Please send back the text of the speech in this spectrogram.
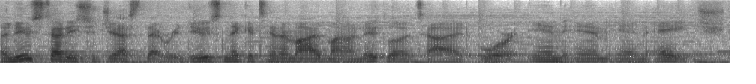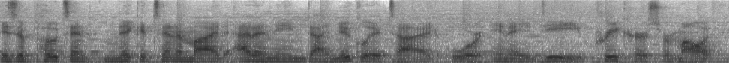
A new study suggests that reduced nicotinamide mononucleotide, or NMNH, is a potent nicotinamide adenine dinucleotide, or NAD, precursor molecule.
